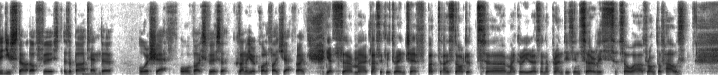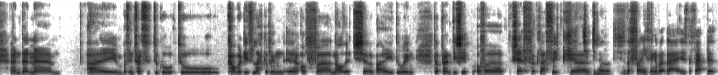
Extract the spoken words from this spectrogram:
did you start off first as a bartender or a chef or vice versa? Because I know you're a qualified chef, right? Yes, I'm a classically trained chef, but I started uh, my career as an apprentice in service, so uh, front of house. And then um, I was interested to go to cover this lack of in, uh, of uh, knowledge uh, by doing the apprenticeship of a chef, a classic. Uh, do, do you know the funny thing about that is the fact that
